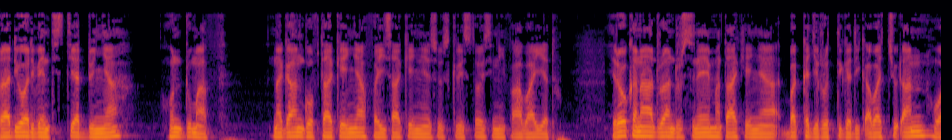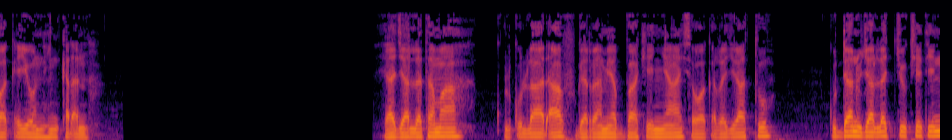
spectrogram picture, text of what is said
raadiyoo Adventistii addunyaa hundumaaf nagaan gooftaa keenyaa fayyisaa keenya yesus Kiristoos isiniif haa baay'atu. Yeroo kana duraan dursinee mataa keenya bakka jirrutti gadi qabachuudhaan waaqayyoon hin kadhanna. Yaa jaallatamaa qulqullaadhaaf garraamii abbaa keenyaa isa waaqarra jiraattu guddaa nu jaallachuu keetiin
